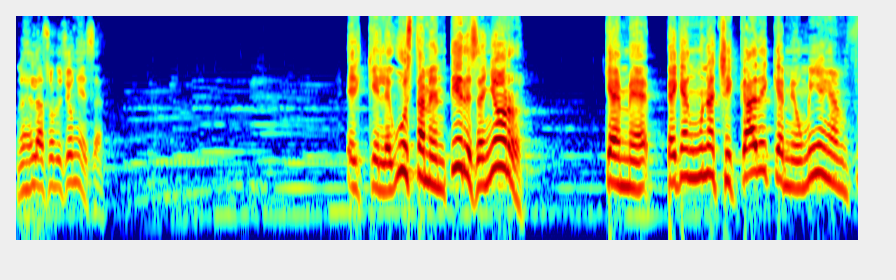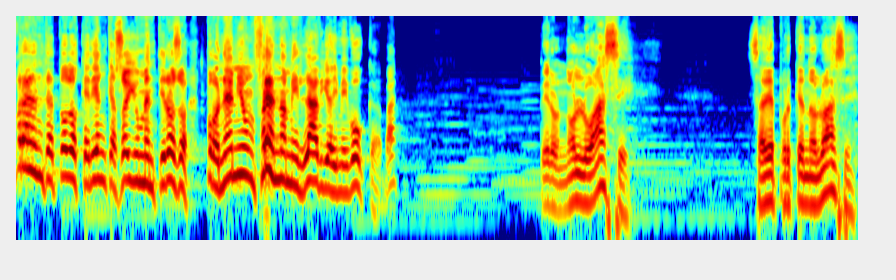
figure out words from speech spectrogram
¿No es la solución esa? El que le gusta mentir, Señor, que me peguen una chicada y que me humillen enfrente a todos que digan que soy un mentiroso. Poneme un freno a mis labios y mi boca. ¿va? Pero no lo hace. ¿Sabe por qué no lo hace?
